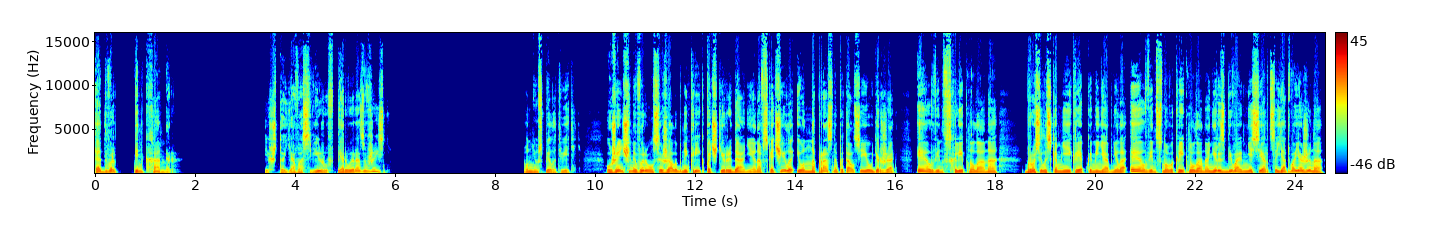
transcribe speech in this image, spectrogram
Эдвард Пингхаммер, и что я вас вижу в первый раз в жизни. Он не успел ответить. У женщины вырвался жалобный крик, почти рыдание. Она вскочила, и он напрасно пытался ее удержать. «Элвин!» — всхлипнула она, бросилась ко мне и крепко меня обняла. «Элвин!» — снова крикнула она. «Не разбивай мне сердце! Я твоя жена!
